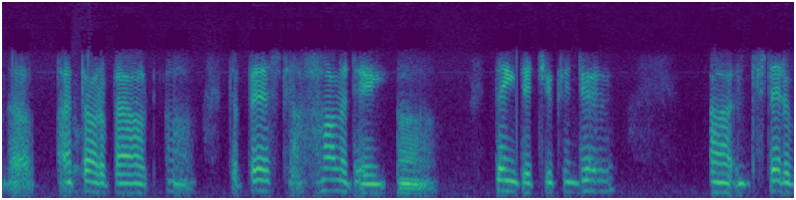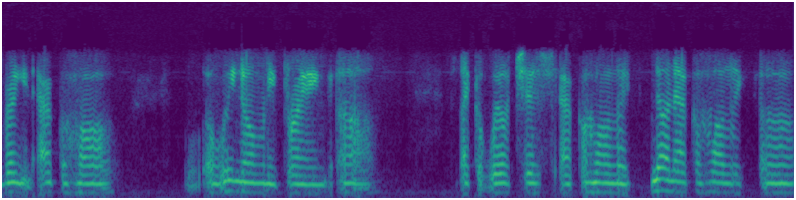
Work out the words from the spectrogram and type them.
the, I thought about uh, the best uh, holiday uh, thing that you can do. Uh, instead of bringing alcohol, we normally bring uh, like a Welch's alcoholic, non-alcoholic uh,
